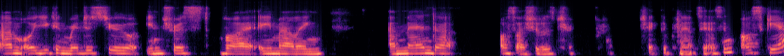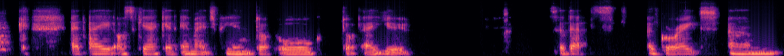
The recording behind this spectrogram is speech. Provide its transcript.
um, or you can register your interest via emailing Amanda, oh, I should have checked the pronunciation, Oskiak at aoskiak at mhpn.org.au. So that's a great um,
